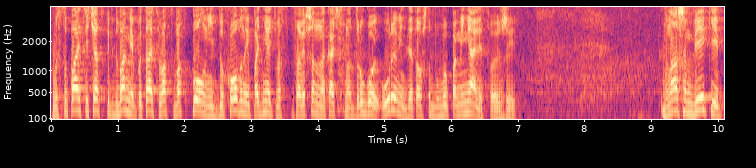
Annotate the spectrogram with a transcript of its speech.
Выступая сейчас перед вами, я пытаюсь вас восполнить духовно и поднять вас совершенно на качественно другой уровень, для того, чтобы вы поменяли свою жизнь. В нашем веке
